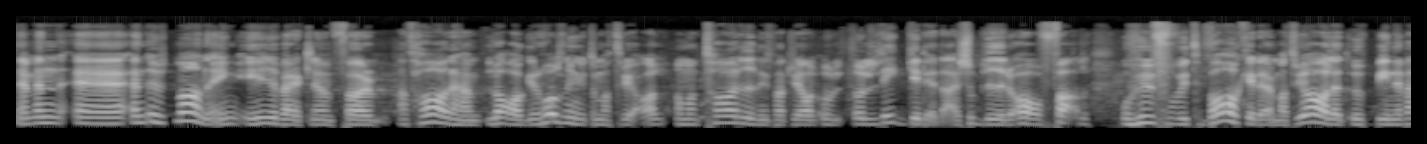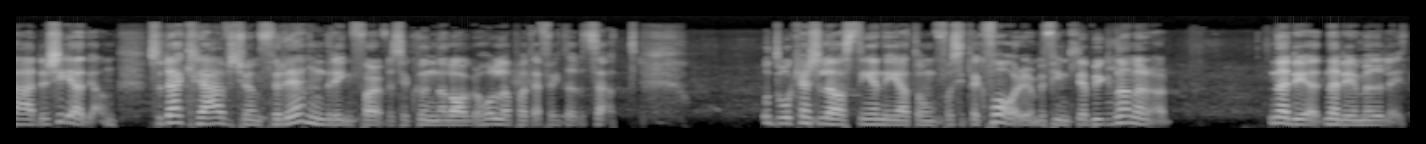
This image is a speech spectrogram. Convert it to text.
Nej, men, eh, en utmaning är ju verkligen för att ha den här lagerhållning av material. Om man tar rivningsmaterial och, och lägger det där så blir det avfall. Och hur får vi tillbaka det materialet upp in i värdekedjan? Så där krävs ju en förändring för att vi ska kunna lagerhålla på ett effektivt sätt. Och då kanske lösningen är att de får sitta kvar i de befintliga byggnaderna när det, när det är möjligt.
